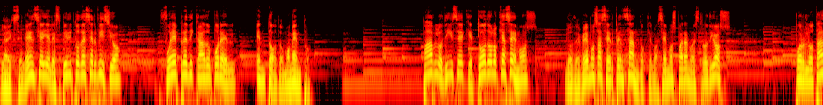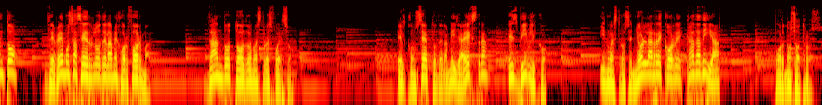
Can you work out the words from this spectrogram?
La excelencia y el espíritu de servicio fue predicado por él en todo momento. Pablo dice que todo lo que hacemos lo debemos hacer pensando que lo hacemos para nuestro Dios. Por lo tanto, debemos hacerlo de la mejor forma, dando todo nuestro esfuerzo. El concepto de la milla extra es bíblico y nuestro Señor la recorre cada día por nosotros.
